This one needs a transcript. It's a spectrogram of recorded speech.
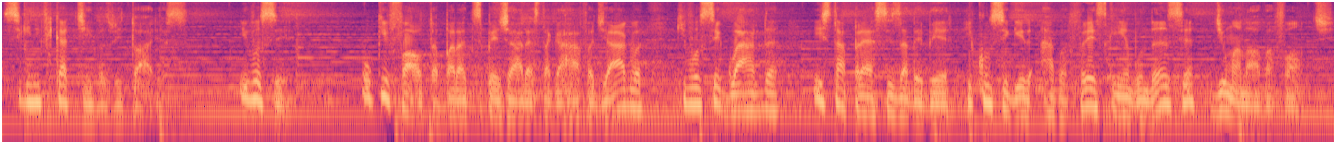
significativas vitórias. E você? O que falta para despejar esta garrafa de água que você guarda e está prestes a beber e conseguir água fresca em abundância de uma nova fonte?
